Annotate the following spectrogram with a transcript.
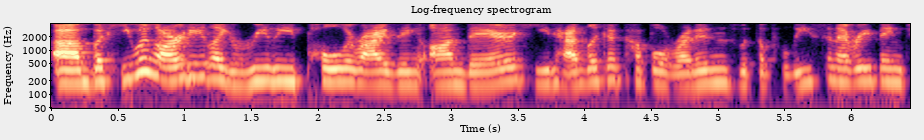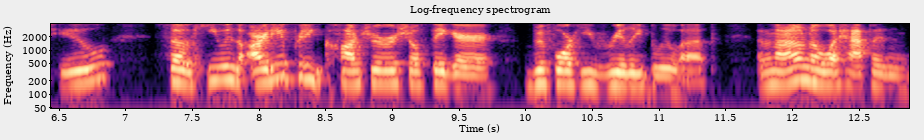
Um, but he was already like really polarizing on there. He'd had like a couple run-ins with the police and everything too. So he was already a pretty controversial figure before he really blew up. And I don't know what happened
